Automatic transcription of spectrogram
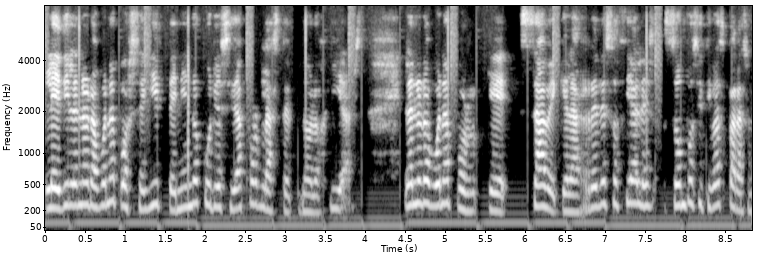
le di la enhorabuena por seguir teniendo curiosidad por las tecnologías. La enhorabuena porque sabe que las redes sociales son positivas para su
